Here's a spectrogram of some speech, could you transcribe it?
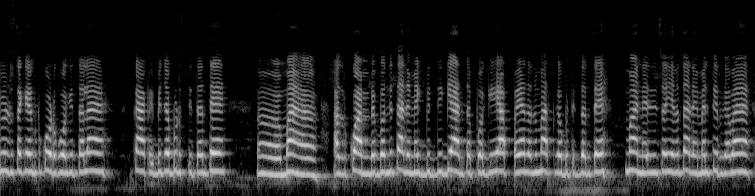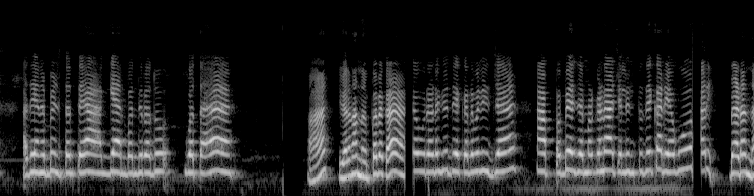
ಬಿಡಿಸಕ್ಕೆ ಹೇಳ್ಬಿಟ್ಟು ಕೊಡಗು ಹೋಗಿತ್ತಲ್ಲ ಕಾಫಿ ಬೀಜ ಬಿಡಿಸ್ತಿತ್ತಂತೆ ಮಾ, ಅದ್ರ ಕೊಂಬೆ ಬಂದು ತಲೆ ಮೇಲೆ ಬಿದ್ದು ಗ್ಯಾನ್ ತಪ್ಪೋಗಿ ಅಪ್ಪ ಎಲ್ಲಾನು ಮರ್ತ್ಕೊಬಿಟ್ಟಿದ್ದಂತೆ ಮೊನ್ನೆ ದಿವಸ ಏನೋ ತಲೆ ಮೇಲೆ ತಿರ್ಗವ. ಅದೇನೋ ಬೀಳ್ತಂತೆ, ಆ ಗ್ಯಾನ್ ಬಂದಿರೋದು. ಗೊತ್ತಾ? ಆ ಇದೆಲ್ಲ ನಾನು ನಂಬ್ಕೋಬೇಕಾ ಊರೊಳಗೆ ದೇಕರವ ನಿಜ. ಅಪ್ಪ ಬೇಜಾರ್ ಮಾಡ್ಕೊಂಡು ಆಚೆ ನಿಂತದೆ ಕರಿಯಾಗು ಸರಿ ಬೇಡಣ್ಣ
